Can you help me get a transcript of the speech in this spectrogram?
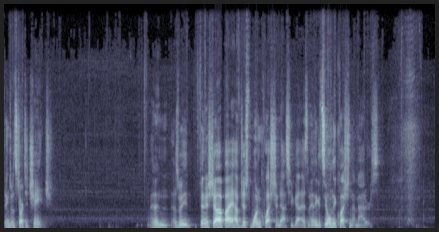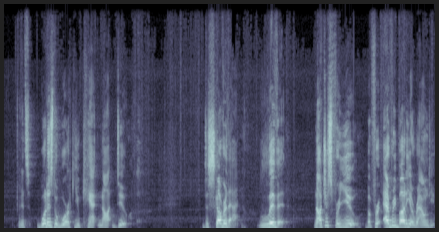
Things would start to change. And as we finish up, I have just one question to ask you guys, and I think it's the only question that matters. And it's what is the work you can't not do? Discover that, live it, not just for you, but for everybody around you.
